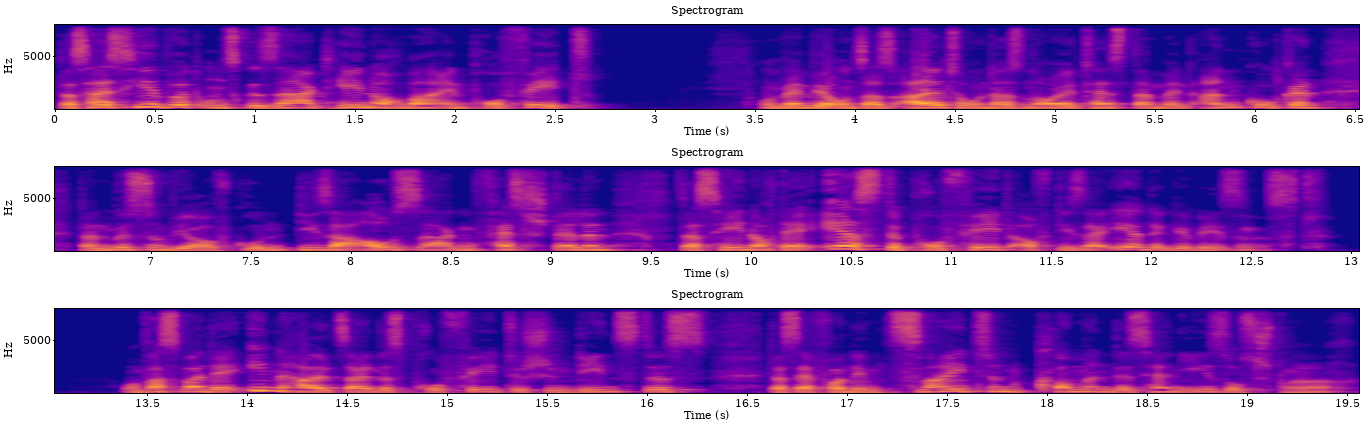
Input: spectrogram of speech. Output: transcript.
Das heißt, hier wird uns gesagt, Henoch war ein Prophet. Und wenn wir uns das Alte und das Neue Testament angucken, dann müssen wir aufgrund dieser Aussagen feststellen, dass Henoch der erste Prophet auf dieser Erde gewesen ist. Und was war der Inhalt seines prophetischen Dienstes? Dass er von dem zweiten Kommen des Herrn Jesus sprach.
